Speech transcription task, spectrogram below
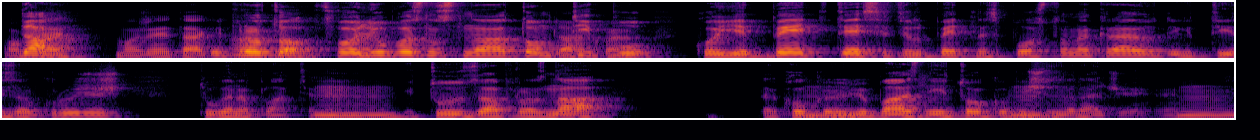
Ok, Da. Može i tako. Upravo to, svoju ljubaznost na tom Tako tipu koji je 5, 10 ili 15% na kraju, gdje ti zaokružiš, tu ga naplati. ne? Mhm. I tu zapravo zna da koliko je Mhm. ljubazniji, toliko više Mhm. zarađuje. Ne? Mhm.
